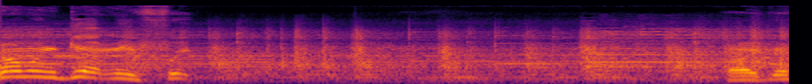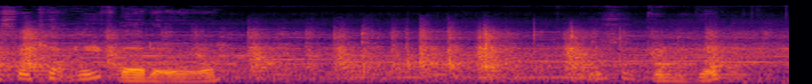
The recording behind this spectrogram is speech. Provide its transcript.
Come and get me, free. Oh, I guess I can't leave that area. This is gonna good.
